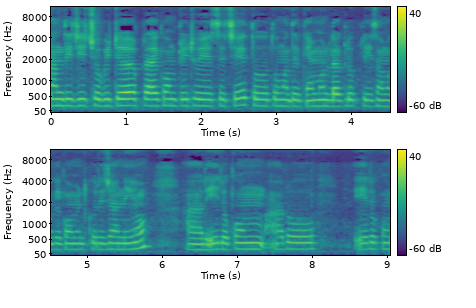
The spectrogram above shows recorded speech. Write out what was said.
গান্ধীজির ছবিটা প্রায় কমপ্লিট হয়ে এসেছে। তো তোমাদের কেমন লাগল প্লিজ আমাকে কমেন্ট করে জানিও। আর এইরকম আরও এরকম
